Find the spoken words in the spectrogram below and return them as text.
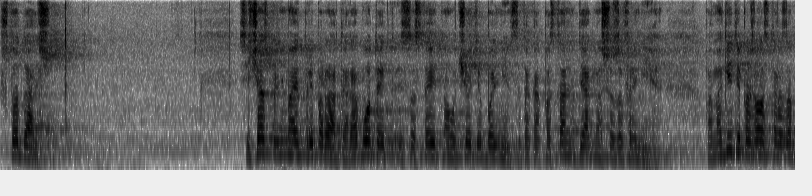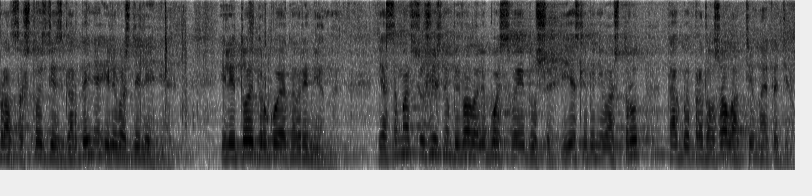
Что дальше? Сейчас принимает препараты, работает и состоит на учете в больнице, так как поставлен диагноз шизофрения. Помогите, пожалуйста, разобраться, что здесь гордыня или вожделение, или то и другое одновременно. Я сама всю жизнь убивала любовь своей души, и если бы не ваш труд, так бы продолжала активно это делать.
